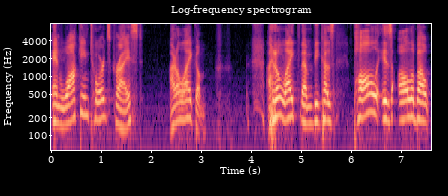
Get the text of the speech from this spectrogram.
and walking towards Christ, I don't like them. I don't like them because Paul is all about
